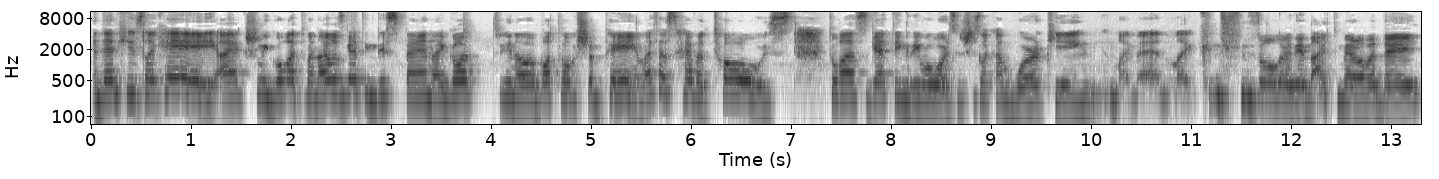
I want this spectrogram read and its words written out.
And then he's like hey i actually got when i was getting this pen i got you know, a bottle of champagne. Let us have a toast to us getting divorced. And she's like, I'm working, my man. Like, this is already a nightmare of a day.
